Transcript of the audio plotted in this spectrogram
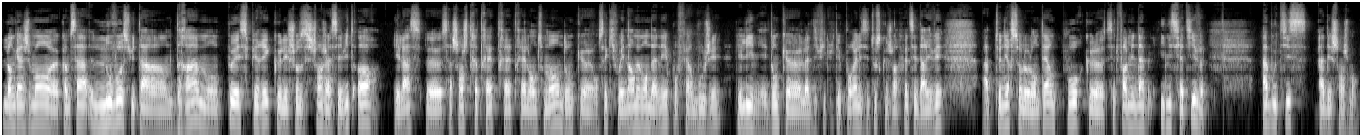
l'engagement euh, comme ça nouveau suite à un drame, on peut espérer que les choses changent assez vite. Or, hélas, ça change très très très très lentement, donc on sait qu'il faut énormément d'années pour faire bouger les lignes. Et donc la difficulté pour elle, et c'est tout ce que je leur souhaite, c'est d'arriver à tenir sur le long terme pour que cette formidable initiative aboutisse à des changements.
